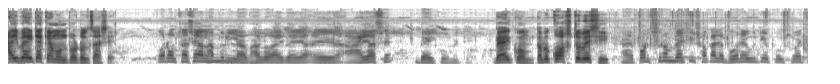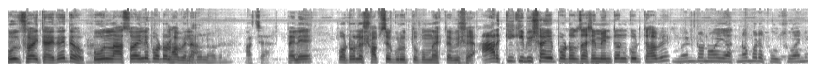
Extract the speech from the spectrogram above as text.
আই ব্যয়টা কেমন পটল চাষে? পটল চাষে আলহামদুলিল্লাহ ভালো আয় ব্যয় আয় আছে ব্যয় কম এতে ব্যয় কম তবে কষ্ট বেশি। হ্যাঁ পরিশ্রম বেশি সকালে ভোরে উঠে ফুল ফুল ছোয়াইতে হয় তাই তো? ফুল না ছোয়াইলে পটল হবে না? পটল হবে না। আচ্ছা তাহলে পটলের সবচেয়ে গুরুত্বপূর্ণ একটা বিষয়। আর কি কি বিষয়ে পটল চাষে মেনটেন করতে হবে? মেন্টন ওই এক নম্বরে ফুল ছোয়ানি।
